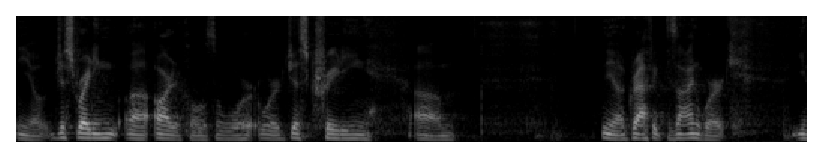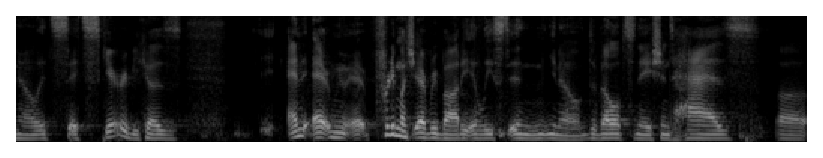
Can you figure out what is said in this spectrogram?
you know, just writing uh, articles or, or just creating, um, you know, graphic design work, you know, it's, it's scary because and pretty much everybody, at least in, you know, developed nations, has uh,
